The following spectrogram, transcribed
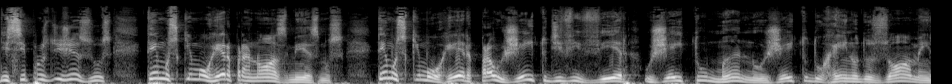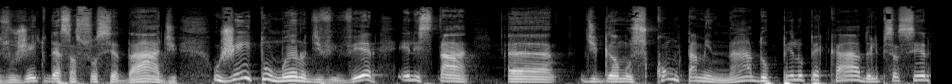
discípulos de Jesus. Temos que morrer para nós mesmos. Temos que morrer para o jeito de viver, o jeito humano, o jeito do reino dos homens, o jeito dessa sociedade. O jeito humano de viver, ele está. Uh, digamos, contaminado pelo pecado, ele precisa ser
